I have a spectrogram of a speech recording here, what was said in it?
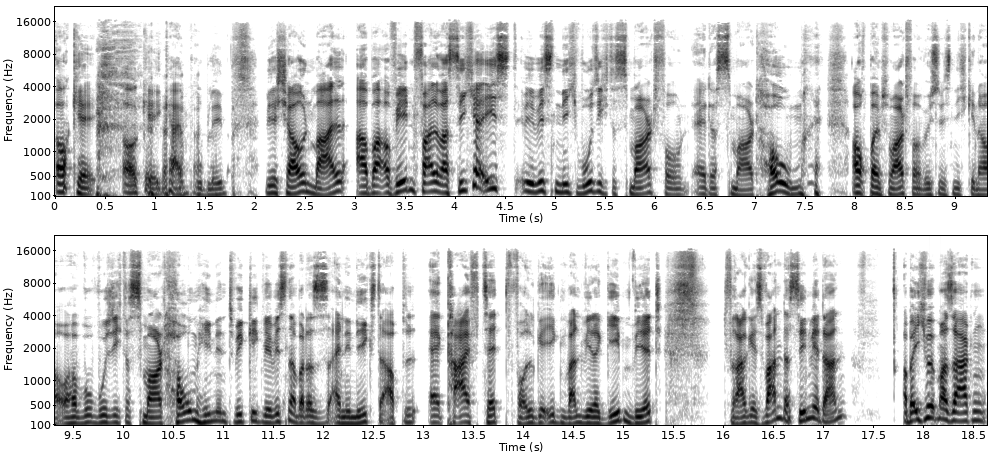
Okay, okay, kein Problem. Wir schauen mal. Aber auf jeden Fall, was sicher ist, wir wissen nicht, wo sich das Smartphone, äh, das Smart Home, auch beim Smartphone wissen wir es nicht genau, aber wo, wo sich das Smart Home hin entwickelt. Wir wissen aber, dass es eine nächste äh, Kfz-Folge irgendwann wieder geben wird. Die Frage ist, wann, das sehen wir dann. Aber ich würde mal sagen,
